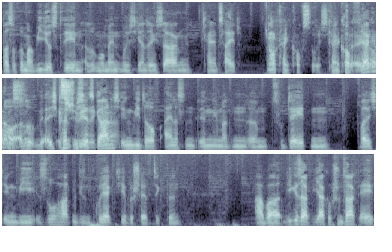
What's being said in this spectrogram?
was auch immer, Videos drehen. Also im Moment muss ich ganz ehrlich sagen, keine Zeit. Noch kein Kopf so richtig. Kein Kopf. Ja, genau. ich. Also ich könnte mich jetzt gar ja. nicht irgendwie darauf einlassen, irgendjemanden ähm, zu daten, weil ich irgendwie so hart mit diesem Projekt hier beschäftigt bin. Aber wie gesagt, wie Jakob schon sagt, ey,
